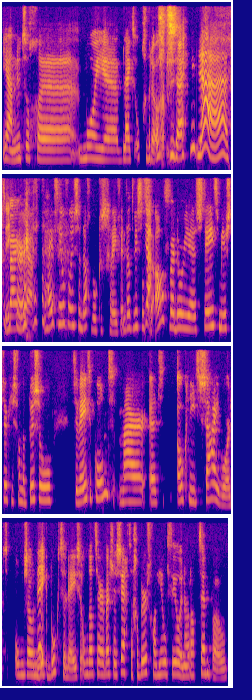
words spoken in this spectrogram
Ja, nu toch uh, mooi uh, blijkt opgedroogd te zijn. Ja, zeker. Maar ja, hij heeft heel veel in zijn dagboek geschreven. En dat wisselt ze af, waardoor je steeds meer stukjes van de puzzel te weten komt. Maar het ook niet saai wordt om zo'n dik boek te lezen. Omdat er, wat je zegt, er gebeurt gewoon heel veel in een rap tempo.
